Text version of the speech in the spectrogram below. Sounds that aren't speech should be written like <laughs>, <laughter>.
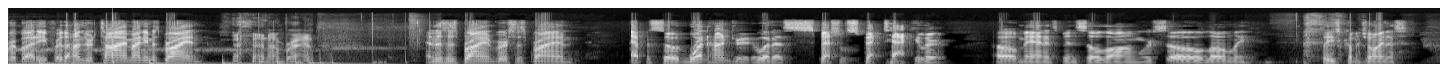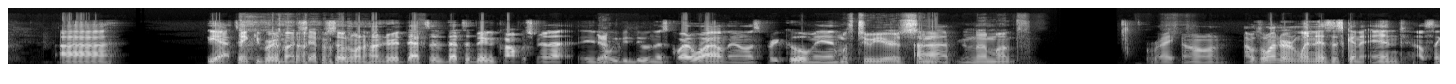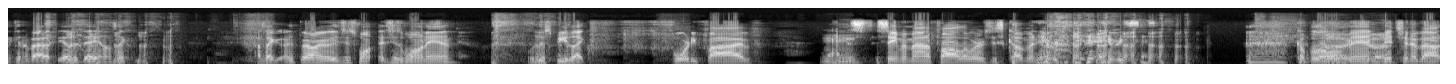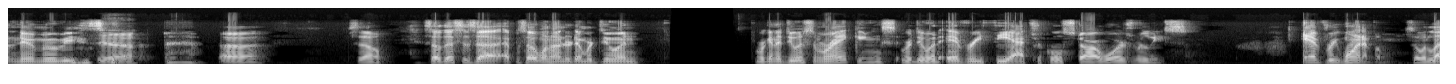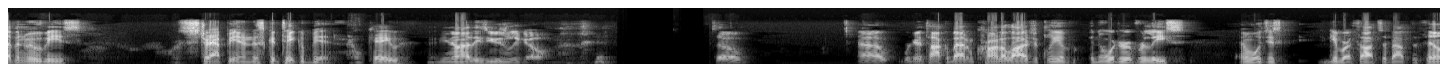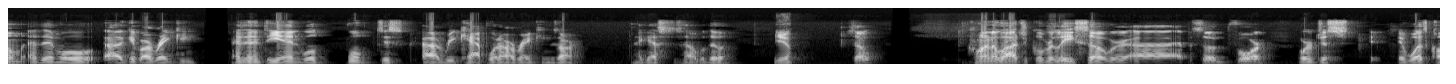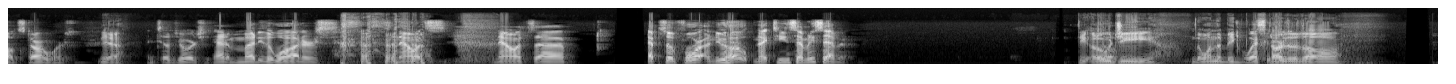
everybody, for the hundredth time. My name is Brian, <laughs> and I'm Brian. and this is Brian versus Brian, episode 100. What a special, spectacular! Oh man, it's been so long. We're so lonely. Please come <laughs> join us. Uh, yeah, thank you very much. <laughs> episode 100. That's a that's a big accomplishment. I, you know, Yeah. we've been doing this quite a while now. That's pretty cool, man. Almost two years in, Uh, in a month. Right on. I was wondering when is this going to end. I was thinking about it the other day, and I was like, <laughs> I was like, it just won't. It just won't end. We'll just be like forty-five, Mhm. same amount of followers, just coming every <laughs> every couple of old Oh, men God. bitching about new movies. yeah. <laughs> Uh, so so this is uh episode one hundred, and we're doing. We're gonna do some rankings. We're doing every theatrical Star Wars release. Every one of them. So eleven movies. Strap in. This could take a bit. Okay, you know how these usually go. <laughs> so, uh, we're gonna talk about them chronologically of in order of release, and we'll just give our thoughts about the film, and then we'll uh, give our ranking, and then at the end we'll we'll just uh, recap what our rankings are. I guess is how we'll do it. Yeah. So, chronological release. So we're uh, episode four, or just it was called Star Wars Yeah. until George had to muddy the waters. <laughs> So now it's now it's uh, episode four, A New Hope, 1977. the OG, the one that What- started it all.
